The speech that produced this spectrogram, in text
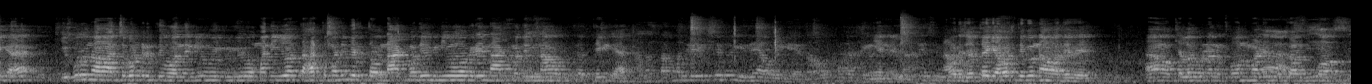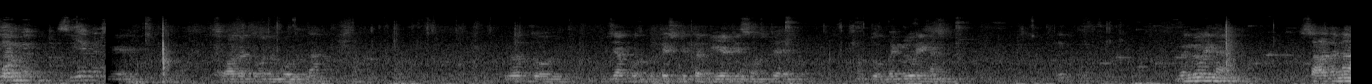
ಈಗ ಇಬ್ರು ನಾವು ಹಂಚ್ಕೊಂಡಿರ್ತೀವಿ ಒಂದು ನೀವು ನೀವು ಮನೆ ಇವತ್ತು ಹತ್ತು ಮದುವೆ ಇರ್ತಾವ ನಾಲ್ಕು ಮದುವೆಗೆ ನೀವು ಹೋಗ್ರಿ ನಾಲ್ಕು ಮದುವೆಗೆ ನಾವು ಹಿಂಗ. ನಿರೀಕ್ಷೆನೂ ಇದೆ ಅವರಿಗೆ ನಾವು ಕೂಡ ಏನಿಲ್ಲ ಅವ್ರ ಜೊತೆಗೆ ಯಾವತ್ತಿಗೂ ನಾವು ಅದೇವಿ. ನಾವು ಕೆಲವೊಬ್ರು ನನಗೆ ಫೋನ್ ಮಾಡಿ ಫೋನ್ ಸ್ವಾಗತವನ್ನು ಕೋರುತ್ತಾ ಇವತ್ತು ಬಿಜಾಪುರ ಪ್ರತಿಷ್ಠಿತ ಬಿ ಎಲ್ ಡಿ ಸಂಸ್ಥೆ ಮತ್ತು ಬೆಂಗಳೂರಿನ ಬೆಂಗಳೂರಿನ ಸಾಧನಾ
